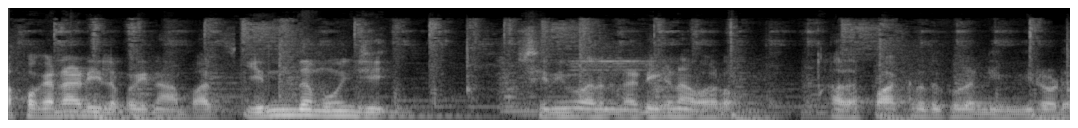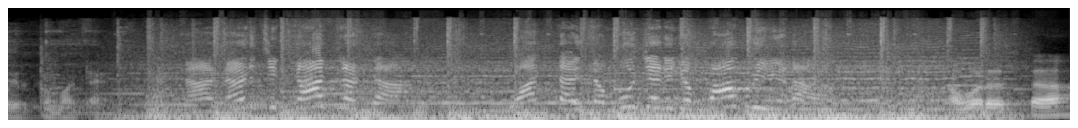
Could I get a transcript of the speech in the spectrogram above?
அப்போ கண்ணாடியில் போய் நான் பார்த்து இந்த மூஞ்சி சினிமாவில் நடிகனாக வரும். அதை பார்க்கறது கூட நீ உயிரோட இருக்க மாட்டேன். நான் நடிச்சு காட்டுறேன்டா. வாத்தா இந்த மூஞ்சடிக்க பாப்பீங்கடா அவரைத்தான்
